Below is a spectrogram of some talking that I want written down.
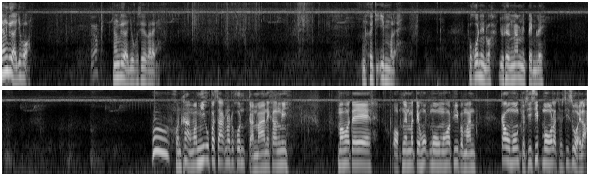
ยังเหลืออยู่พอยังเหลืออยู่พอเชื่อก็ได้ มันเคยจะอิ่มมาแหละ ทุกคนเห็นปะอยู่เทิงน้ำนี่เต็มเลยค่อนข้างว่ามีอุปสรรคนะทุกคนการมาในครั้งนี้ มาฮอแต่ออกเงินมาแต่หกโมงมาฮอพี่ประมาณเก้าโมงจนที่สิบโมงละจนที่สวยละ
